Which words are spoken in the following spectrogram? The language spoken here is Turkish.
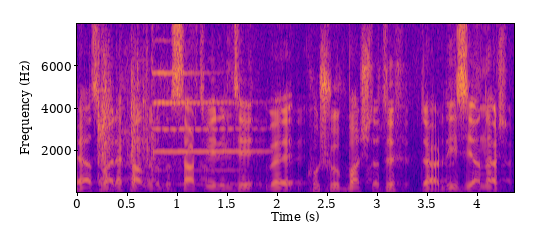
Beyaz bayrak kaldırıldı. Start verildi ve koşu başladı değerli izleyenler.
